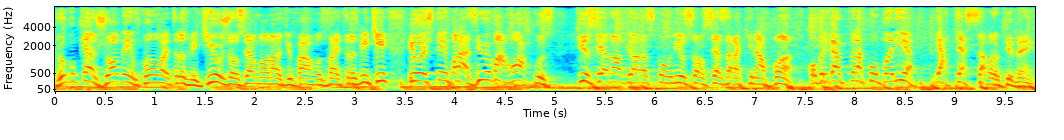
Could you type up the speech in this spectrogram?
Jogo que a Jovem Pan vai transmitir, o José Manuel de Barros vai transmitir e hoje tem Brasil e Marrocos, 19 horas com o Nilson César aqui na Pan. Obrigado pela companhia e até sábado que vem.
